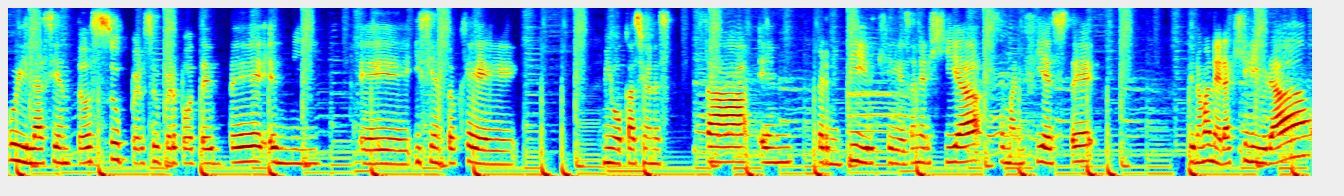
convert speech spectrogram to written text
uy, la siento súper, súper potente en mí eh, y siento que mi vocación está en permitir que esa energía se manifieste de una manera equilibrada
